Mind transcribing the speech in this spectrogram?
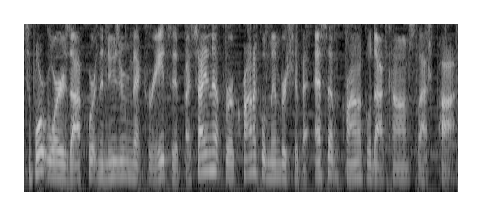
Support Warriors Off Court in the newsroom that creates it by signing up for a Chronicle membership at sfchronicle.com slash pod.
